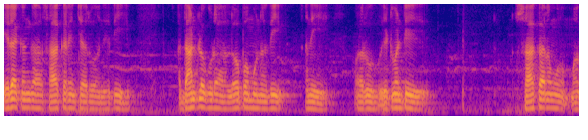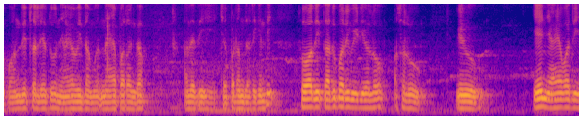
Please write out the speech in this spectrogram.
ఏ రకంగా సహకరించారు అనేది దాంట్లో కూడా లోపం ఉన్నది అని వారు ఎటువంటి సహకారము మాకు అందించలేదు న్యాయ విధం న్యాయపరంగా అనేది చెప్పడం జరిగింది. సో అది తదుపరి వీడియోలో అసలు వీరు ఏ న్యాయవాది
